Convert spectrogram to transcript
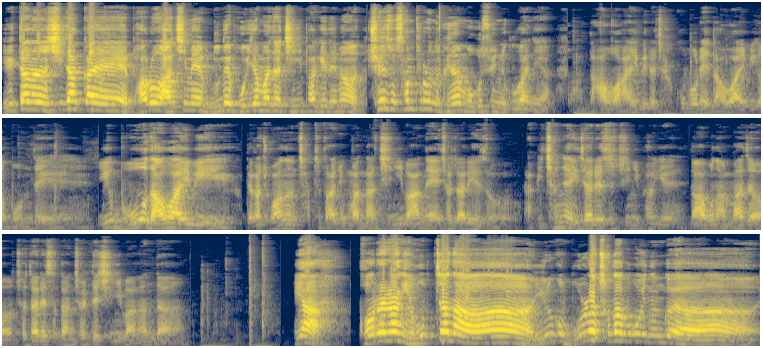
일단은 시장가에 바로 아침에 눈에 보이자마자 진입하게 되면 최소 3%는 그냥 먹을 수 있는 구간이야. 나우 아이비를 자꾸 보래. 나우 아이비가 뭔데? 이거 뭐 나우 아이비? 내가 좋아하는 차트 도 아니구만. 난 진입 안 해. 저 자리에서. 야, 미쳤냐 이 자리에서 진입하게. 나하고는 안 맞아. 저 자리에서 난 절대 진입 안 한다. 야 거래량이 없잖아. 이런 거 몰라 쳐다보고 있는 거야.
